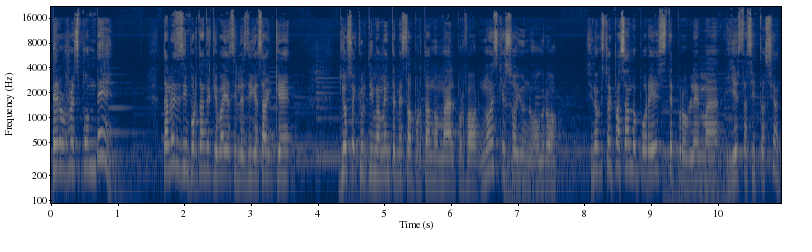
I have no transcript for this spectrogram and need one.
pero responde. Tal vez es importante que vayas y les digas, ¿saben qué? Yo sé que últimamente me he estado portando mal, por favor. No es que soy un ogro, sino que estoy pasando por este problema y esta situación.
